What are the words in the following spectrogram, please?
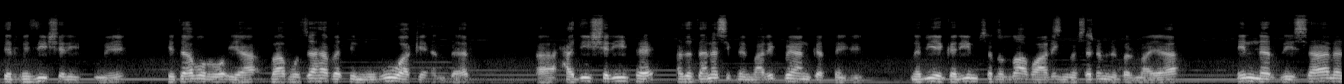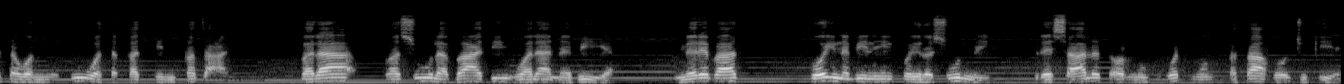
ترمیزی شریف میں کتاب الرؤیا باب ذہبت النبوہ کے اندر حدیث شریف ہے حضرت انس ابن مالک بیان کرتے ہیں نبی کریم صلی اللہ علیہ وسلم نے فرمایا ان الرسالة والنبوة قد انقطعت فلا رسول بعدی ولا نبی میرے بعد کوئی نبی نہیں کوئی رسول نہیں رسالت اور نبوت منقطع ہو چکی ہے۔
